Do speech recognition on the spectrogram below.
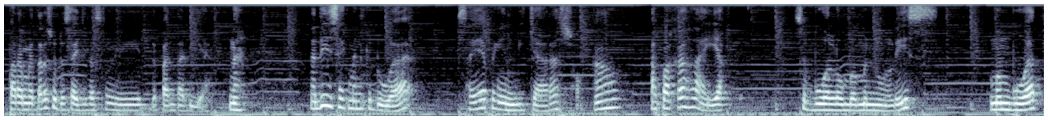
parameter sudah saya jelaskan di depan tadi ya nah nanti di segmen kedua saya pengen bicara soal apakah layak sebuah lomba menulis membuat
